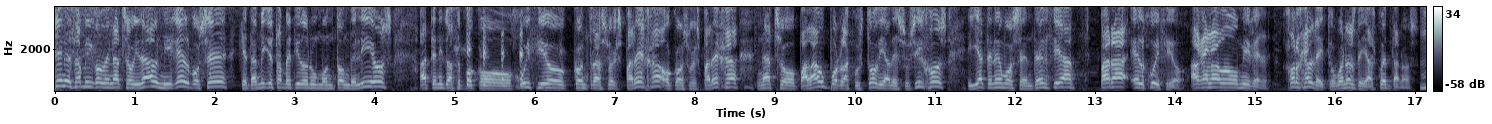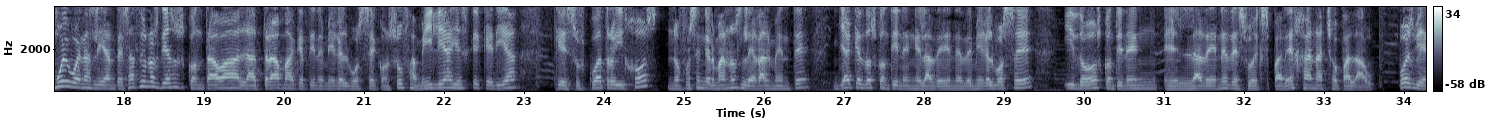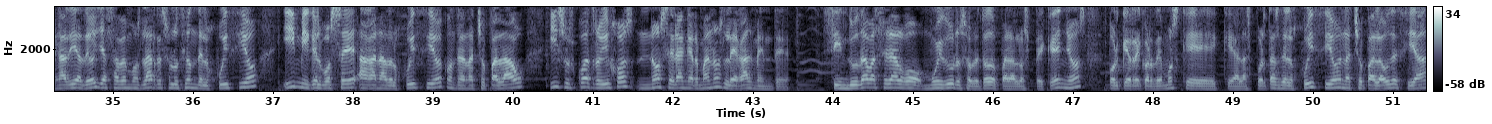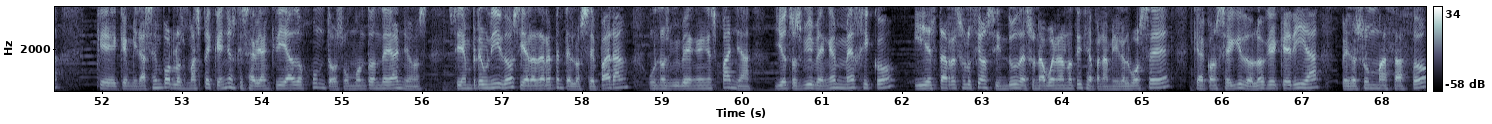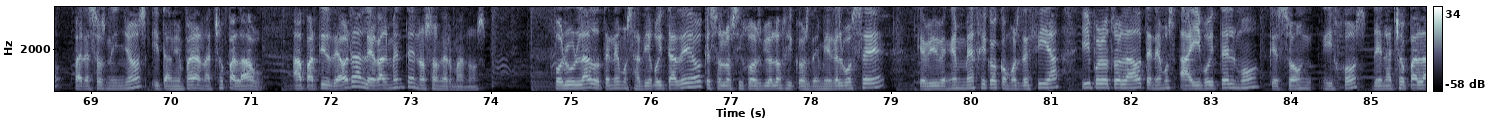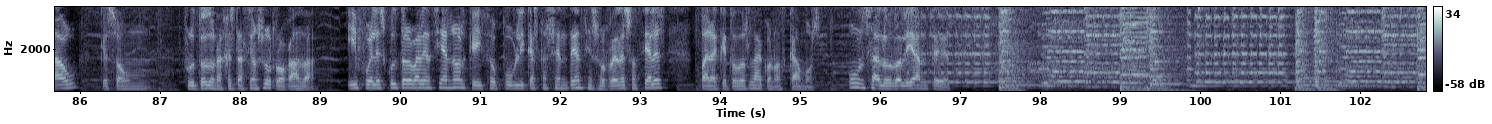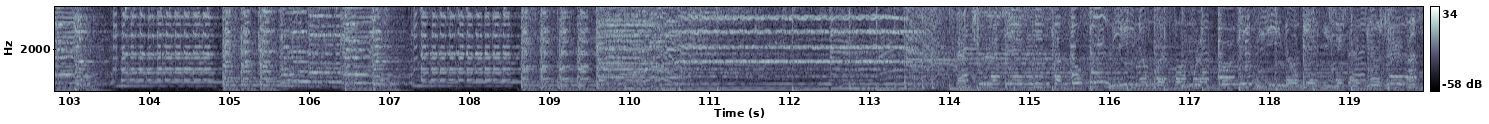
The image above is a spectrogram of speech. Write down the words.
¿Quién es amigo de Nacho Vidal? Miguel Bosé, que también está metido en un montón de líos. Ha tenido hace poco juicio contra su expareja o con su expareja, Nacho Palau, por la custodia de sus hijos. Y ya tenemos sentencia para el juicio. Ha ganado Miguel. Jorge Aldeitu, buenos días, cuéntanos. Muy buenas liantes. Hace unos días os contaba la trama que tiene Miguel Bosé con su familia y es que quería que sus cuatro hijos no fuesen hermanos legalmente, ya que dos contienen el ADN de Miguel Bosé y dos contienen el ADN de su expareja Nacho Palau. Pues bien, a día de hoy ya sabemos la resolución del juicio y Miguel Bosé ha ganado el juicio contra Nacho Palau y sus cuatro hijos no serán hermanos legalmente. Sin duda va a ser algo muy duro, sobre todo para los pequeños, porque recordemos que, que a las puertas del juicio Nacho Palau decía que, mirasen por los más pequeños que se habían criado juntos un montón de años, siempre unidos, y ahora de repente los separan, unos viven en España y otros viven en México, y esta resolución sin duda es una buena noticia para Miguel Bosé, que ha conseguido lo que quería, pero es un mazazo para esos niños y también para Nacho Palau. A partir de ahora legalmente no son hermanos. Por un lado tenemos a Diego y Tadeo, que son los hijos biológicos de Miguel Bosé, que viven en México, como os decía, y por otro lado tenemos a Ivo y Telmo, que son hijos de Nacho Palau, que son fruto de una gestación subrogada. Y fue el escultor valenciano el que hizo pública esta sentencia en sus redes sociales para que todos la conozcamos. Un saludo, liantes. La chula tiene un encanto femenino, cuerpo mulato divino, 16 años de edad.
